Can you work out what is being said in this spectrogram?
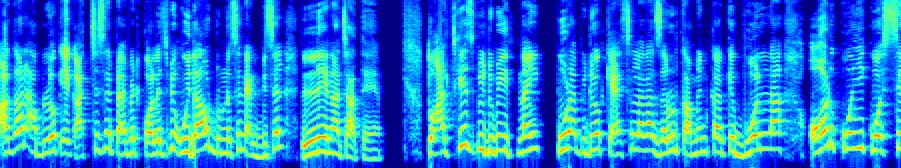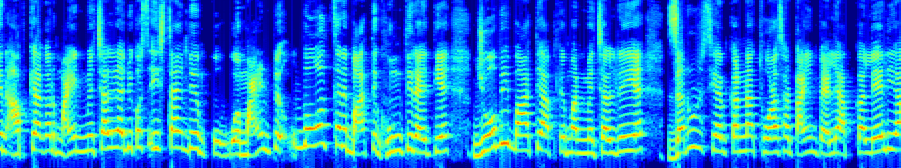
अगर आप लोग एक अच्छे से प्राइवेट कॉलेज में विदाउट डोनेशन एडमिशन लेना चाहते हैं। तो आज के इस वीडियो में इतना ही। पूरा वीडियो कैसा लगा ज़रूर कमेंट करके बोलना। और कोई क्वेश्चन आपके अगर माइंड में चल रहा है बिकॉज़ इस टाइम पे माइंड पे बहुत सारी बातें घूमती रहती है। जो भी बातें आपके मन में चल रही है, ज़रूर शेयर करना। थोड़ा सा टाइम पहले आपका ले लिया।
